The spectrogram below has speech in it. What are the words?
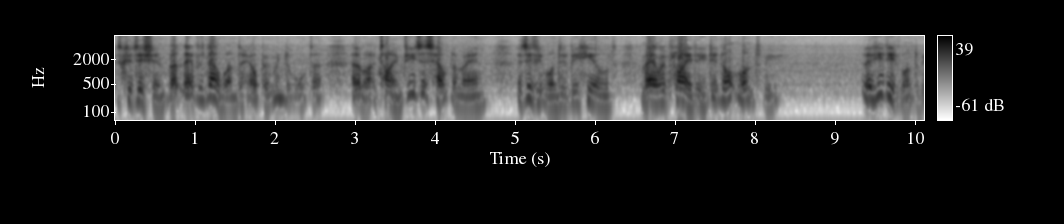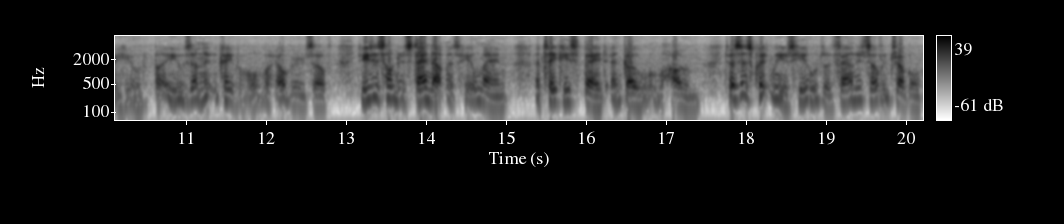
his condition, but there was no one to help him in the water at the right time. Jesus helped the man as if he wanted to be healed. The man replied that he did not want to be that he did want to be healed, but he was incapable of helping himself. Jesus told him to stand up as healed man and take his bed and go home. Just as quickly as healed and found himself in trouble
